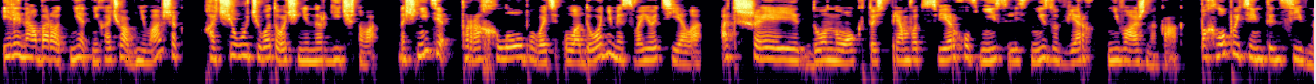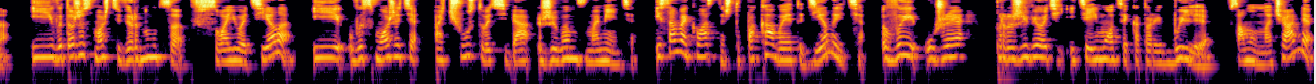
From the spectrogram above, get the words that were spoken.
Или наоборот, нет, не хочу обнимашек, хочу чего-то очень энергичного. Начните прохлопывать ладонями свое тело от шеи до ног, то есть прям вот сверху вниз или снизу вверх, неважно как. Похлопайте интенсивно, и вы тоже сможете вернуться в свое тело, и вы сможете почувствовать себя живым в моменте. И самое классное, что пока вы это делаете, вы уже проживете и те эмоции, которые были в самом начале,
